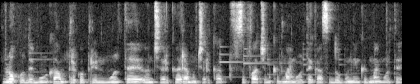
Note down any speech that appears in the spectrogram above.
locul de muncă, am trecut prin multe încercări, am încercat să facem cât mai multe ca să dobândim cât mai multe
